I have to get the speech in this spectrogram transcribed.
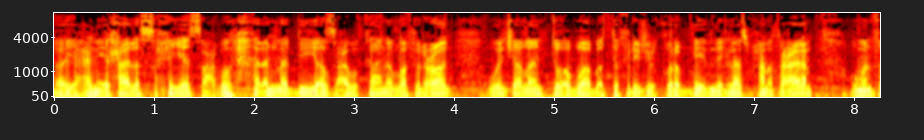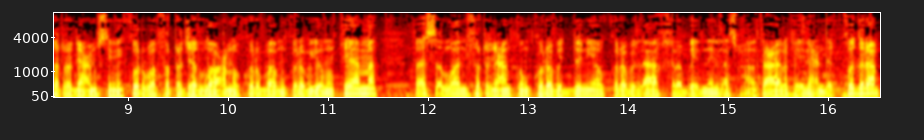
آه، يعني الحالة الصحية صعبة والحالة المادية صعبة. كان الله في العون وإن شاء الله أنتم أبواب التفريج الكرب بإذن الله. سبحانه وتعالى. ومن فرج عن المسلمين كربة فرج الله عنه كربة من كرب يوم القيامة. فأسأل الله أن يفرج عنكم كرب الدنيا وكرب الآخرة بإذن الله سبحانه وتعالى. فإذا عندك قدرة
